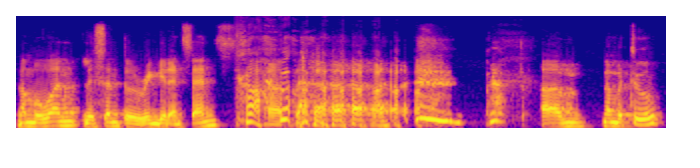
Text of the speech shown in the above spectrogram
Number one, listen to Ringgit and Cents. uh, um, number two,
